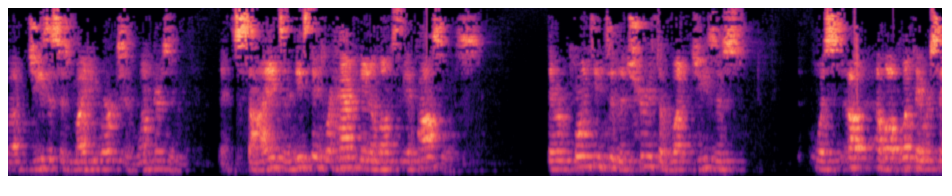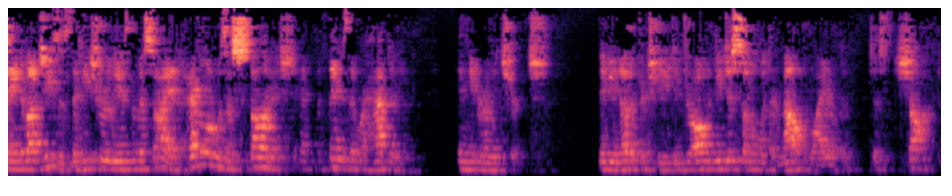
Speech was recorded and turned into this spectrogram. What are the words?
about Jesus' mighty works and wonders and, and signs, and these things were happening amongst the apostles. They were pointing to the truth of what Jesus was, uh, about what they were saying about Jesus, that he truly is the Messiah. Everyone was astonished at the things that were happening in the early church. Maybe another picture you could draw would be just someone with their mouth wide open, just shocked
